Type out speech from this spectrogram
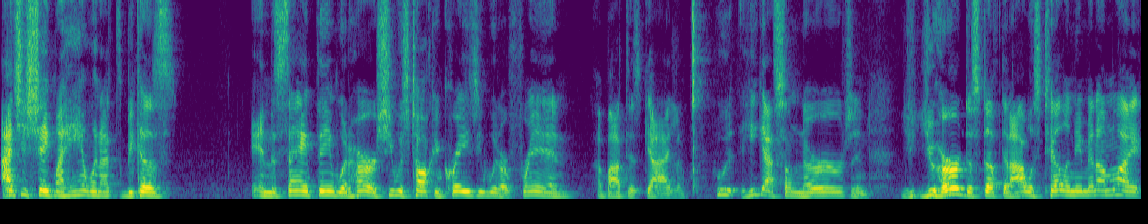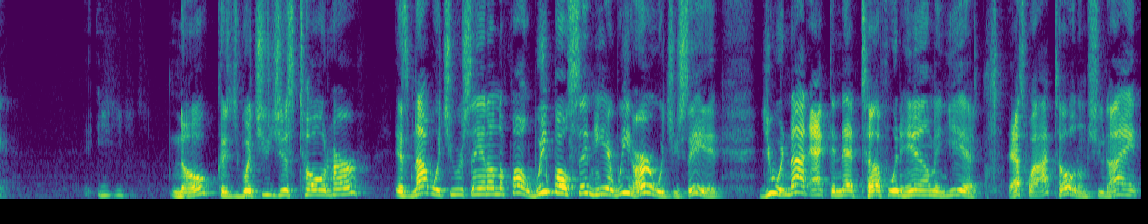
I just shake my hand when I because and the same thing with her. She was talking crazy with her friend about this guy who he got some nerves and you, you heard the stuff that I was telling him and I'm like no, because what you just told her is not what you were saying on the phone. We both sitting here, we heard what you said. You were not acting that tough with him. And yeah, that's why I told him, shoot, I ain't.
